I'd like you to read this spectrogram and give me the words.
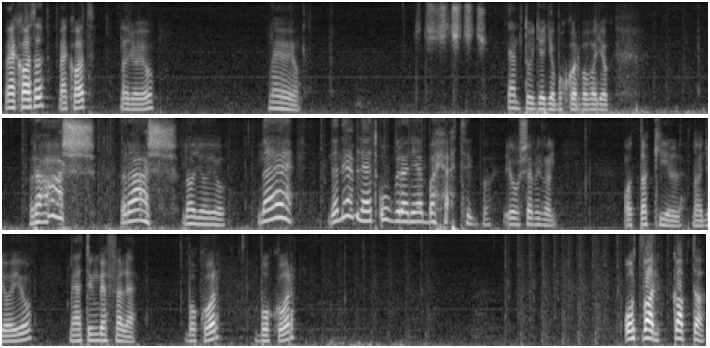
Meghalt? Meghalt. Nagyon jó. Nagyon jó. Nem tudja, hogy a bokorba vagyok. Rás! Rás! Nagyon jó. Ne! De nem lehet ugrani ebbe a játékba. Jó, semmi gond. Ott a kill. Nagyon jó. Mehetünk befele. Bokor. Bokor. Ott van! Kapta!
